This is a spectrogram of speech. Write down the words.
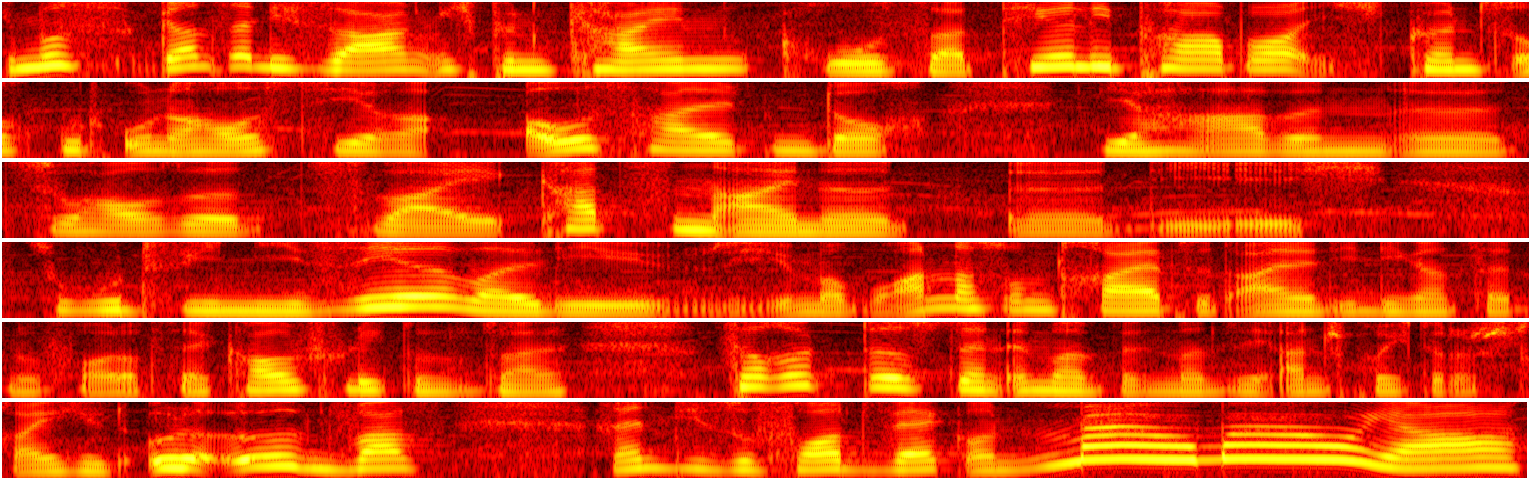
ich muss ganz ehrlich sagen, ich bin kein großer Tierliebhaber. Ich könnte es auch gut ohne Haustiere aushalten, doch wir haben äh, zu Hause zwei Katzen. Eine, äh, die ich so gut wie nie sehe, weil die sich immer woanders umtreibt und eine, die die ganze Zeit nur voll auf der Couch liegt und total verrückt ist, denn immer, wenn man sie anspricht oder streichelt oder irgendwas, rennt die sofort weg und mau, mau, ja.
